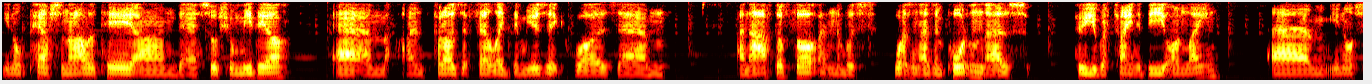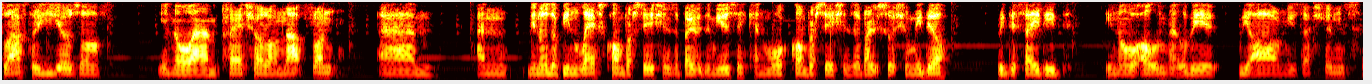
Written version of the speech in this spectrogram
you know, personality and uh, social media. Um, and for us, it felt like the music was um, an afterthought and was wasn't as important as who you were trying to be online. Um, you know, so after years of you know um, pressure on that front, um, and you know there've been less conversations about the music and more conversations about social media. We decided, you know, ultimately we we are musicians,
